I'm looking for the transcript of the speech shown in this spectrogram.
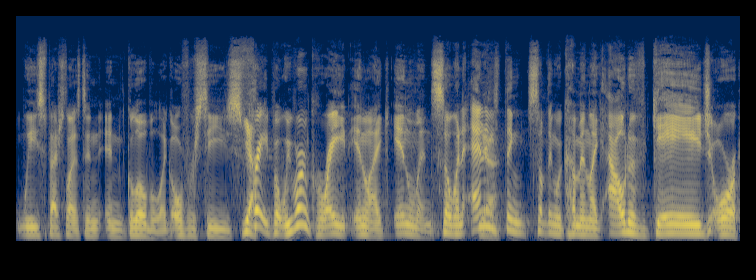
we specialized in, in global, like overseas yeah. freight, but we weren't great in like inland. So when anything, yeah. something would come in like out of gauge or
